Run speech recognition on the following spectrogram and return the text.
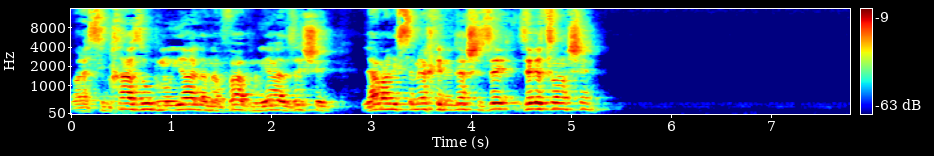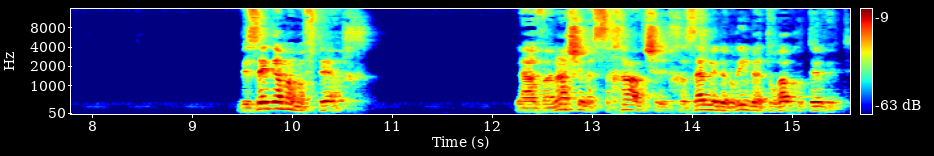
אבל השמחה הזו בנויה על ענווה, בנויה על זה ש... למה אני שמח? כי אני יודע שזה רצון השם. וזה גם המפתח להבנה של השכר שחז"ל מדברים והתורה כותבת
